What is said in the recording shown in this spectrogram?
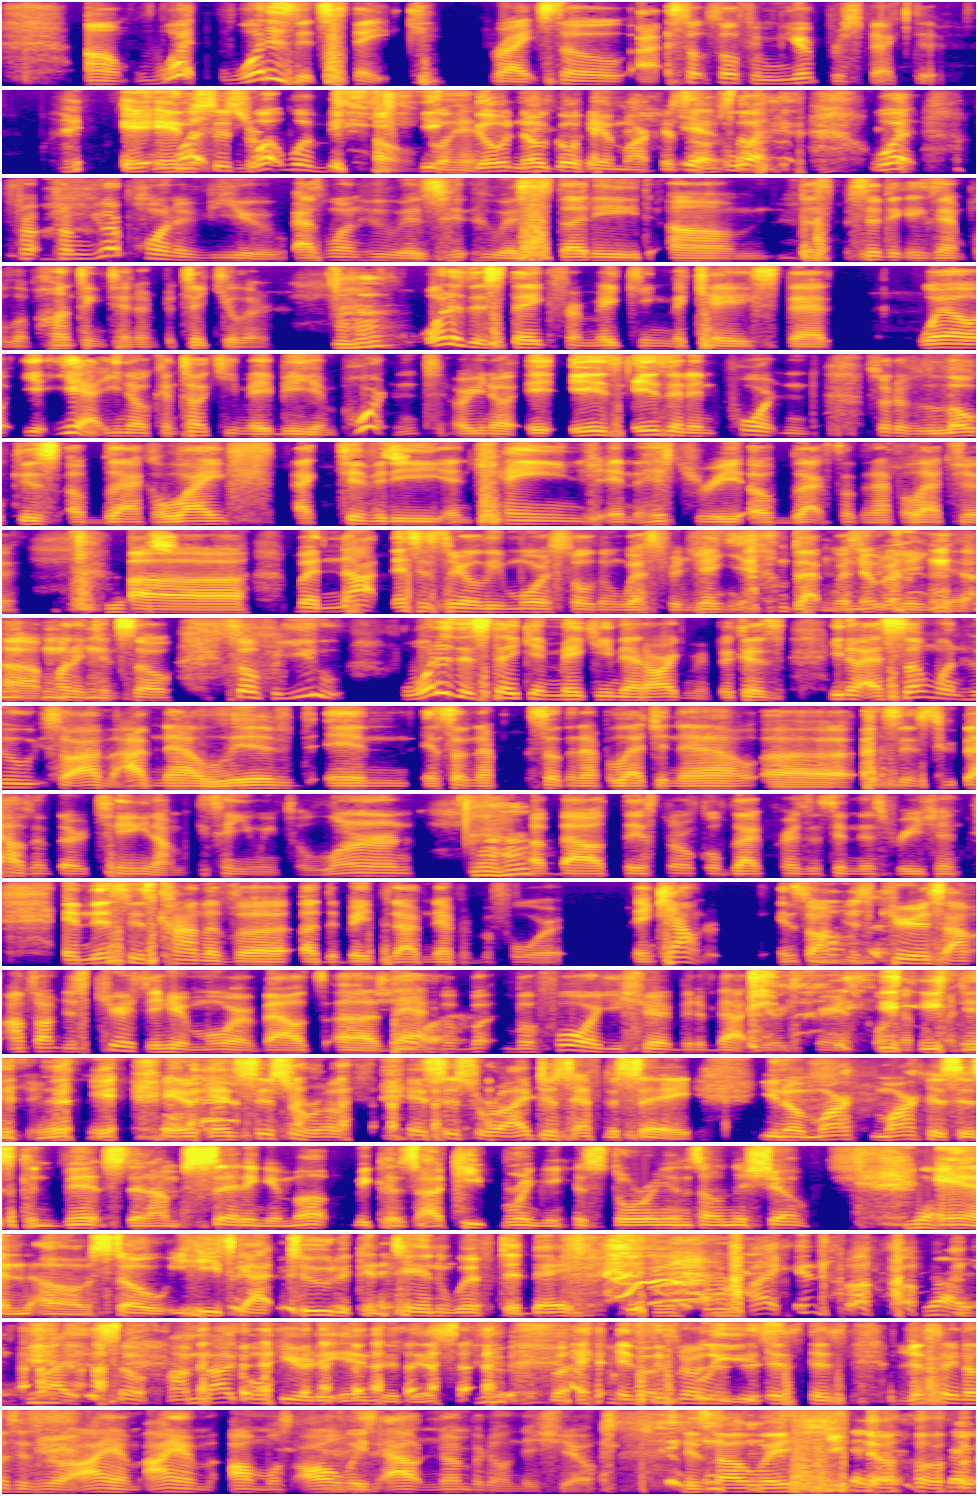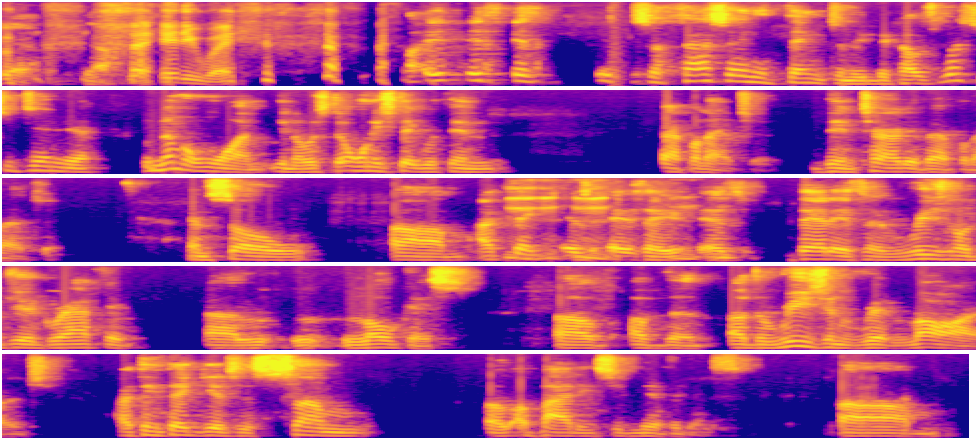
um, what what is at stake, right? So, uh, so, so from your perspective, and, and what, sister, what would be? Oh, go ahead. go, no, go ahead, Marcus. yeah, what, what from, from your point of view, as one who is who has studied um, the specific example of Huntington in particular, mm-hmm. what is at stake for making the case that well, yeah, you know, Kentucky may be important, or you know, it is is an important sort of locus of Black life, activity, and change in the history of Black Southern Appalachia, yes. uh, but not necessarily more so than West Virginia, Black West Virginia, um, Huntington. So, so for you, what is at stake in making that argument? Because you know, as someone who, so I've I've now lived in in southern Southern Appalachia now uh, since 2013. I'm continuing to learn mm-hmm. about the historical Black presence in this region, and this is kind of a, a debate that I've never before encountered. And so I'm just curious. I'm, I'm, so I'm just curious to hear more about uh, sure. that. But, but, before you share a bit about your experience going up yeah. and, and, Cicero, and Cicero, I just have to say, you know, Mark Marcus is convinced that I'm setting him up because I keep bringing historians on the show, yes. and uh, so he's got two to contend with today, right? right, right. So I'm not going to hear the end of this. But, but Cicero, please. It's, it's, just so you know, Cicero, I am I am almost always outnumbered on this show. It's always you know yeah, yeah, yeah. anyway, uh, it, it's, it's it's a fascinating thing to me because West Virginia, number one, you know, it's the only state within Appalachia, the entirety of Appalachia, and so um, I think as, as a as that is a regional geographic uh, locus of of the of the region writ large, I think that gives us some uh, abiding significance. Um,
